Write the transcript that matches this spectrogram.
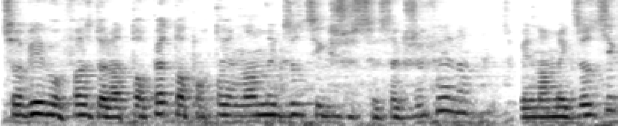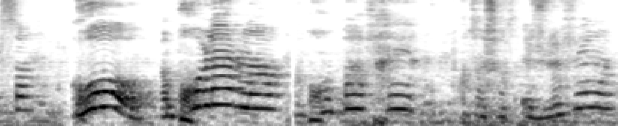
Survivre aux phases de la tempête en portant une arme exotique. Je- C'est ça que je fais là. C'est pas une arme exotique ça? Gros Un problème là Je comprends pas frère. Pourquoi je, je le fais là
